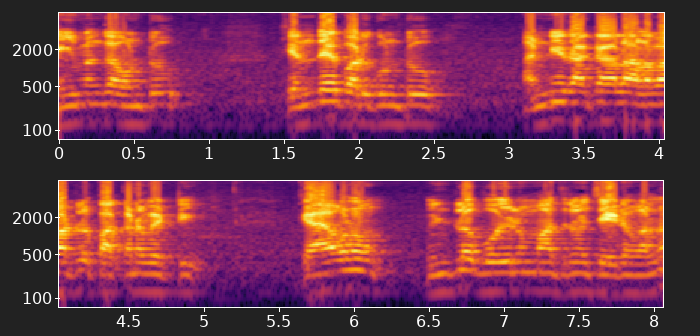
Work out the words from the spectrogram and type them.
నియమంగా ఉంటూ కిందే పడుకుంటూ అన్ని రకాల అలవాట్లు పక్కన పెట్టి కేవలం ఇంట్లో భోజనం మాత్రమే చేయడం వల్ల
